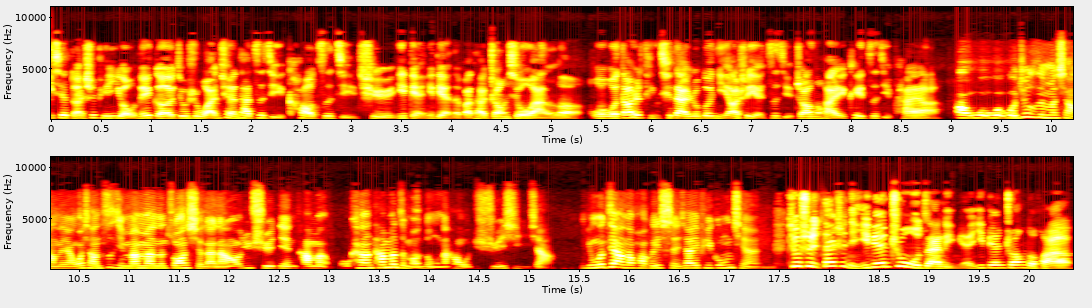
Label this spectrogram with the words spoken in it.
一些短视频有那个就是完全他自己靠自己去一点一点的把它装修完了。我我倒是挺期待，如果你要是也自己装的话，也可以自己拍啊。啊，我我我就是这么想的呀，我想自己慢慢的装起来，然后去学点他们，我看看他们怎么弄，然后我去学习一下，因为这样的话可以省下一批工钱。就是，但是你一边住在里面一边装的话，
